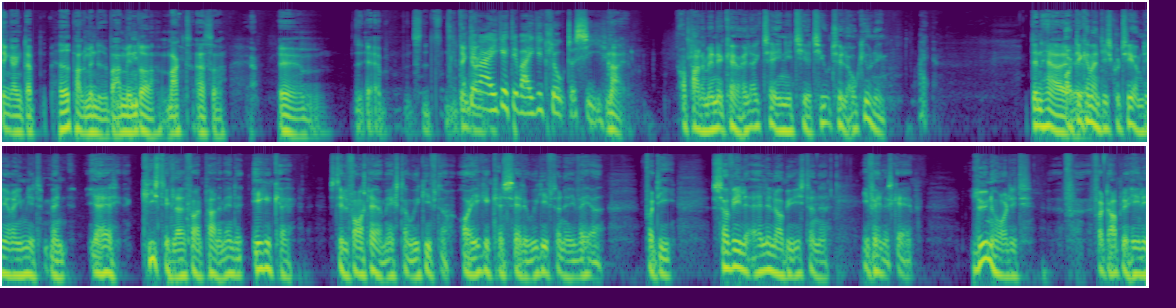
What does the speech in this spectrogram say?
dengang der havde parlamentet jo bare mindre magt. Altså, ja. øh, ja, dengang... det, var ikke, det var ikke klogt at sige. Nej. Og parlamentet kan jo heller ikke tage initiativ til lovgivning. Nej. Den her, og det kan man diskutere, om det er rimeligt, men jeg er kisteglad for, at parlamentet ikke kan stille forslag om ekstra udgifter, og ikke kan sætte udgifterne i vejret. Fordi så ville alle lobbyisterne i fællesskab lynhurtigt fordoble hele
